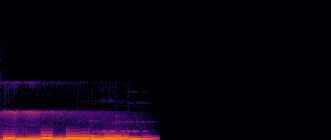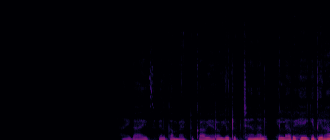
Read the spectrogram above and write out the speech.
Hi guys welcome back to ಕಾವ್ಯಾರವ್ ಯೂಟ್ಯೂಬ್ ಚಾನಲ್ ಎಲ್ಲರೂ ಹೇಗಿದ್ದೀರಾ?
